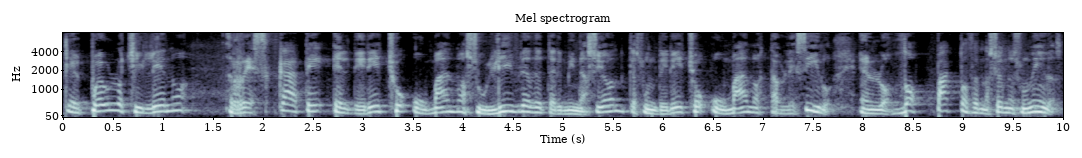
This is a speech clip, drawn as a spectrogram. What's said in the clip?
Que el pueblo chileno rescate el derecho humano a su libre determinación, que es un derecho humano establecido en los dos pactos de Naciones Unidas,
